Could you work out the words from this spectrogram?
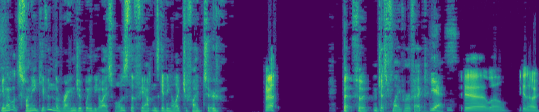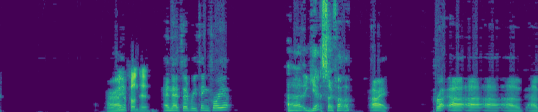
You know what's funny? Given the range of where the ice was, the fountain's getting electrified too. Yeah. but for just flavor effect. Yes. yeah, well, you know, All we have fun here. And that's everything for you? Uh, yeah, so far. All right. Pro, uh, uh, uh, uh,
